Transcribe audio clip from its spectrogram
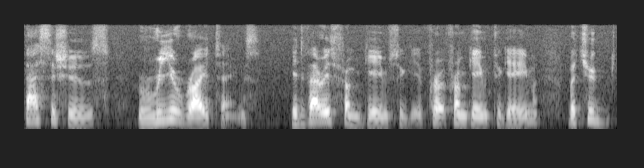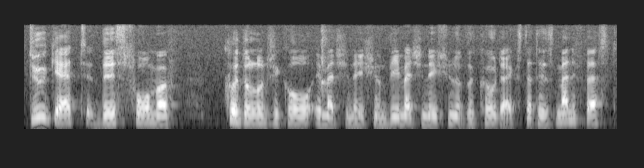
passages, rewritings. It varies from, games to, from game to game, but you do get this form of codological imagination, the imagination of the codex that is manifest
